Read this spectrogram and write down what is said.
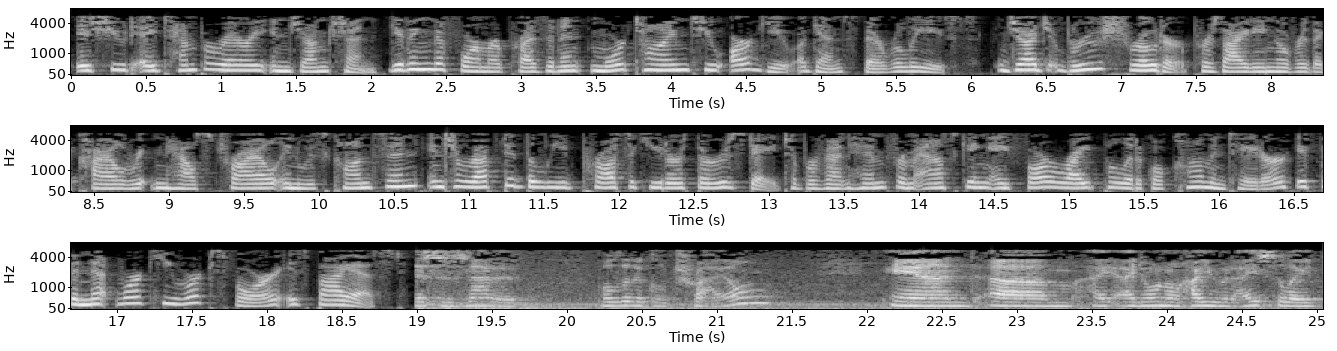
issued a temporary injunction, giving the former president more time to argue against their release. Judge Bruce Schroeder, presiding over the Kyle Rittenhouse trial in Wisconsin, interrupted the lead prosecutor Thursday to prevent him from asking a far right political commentator if the network he works for is biased. This is not a political trial, and um, I, I, don't know how you would isolate.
